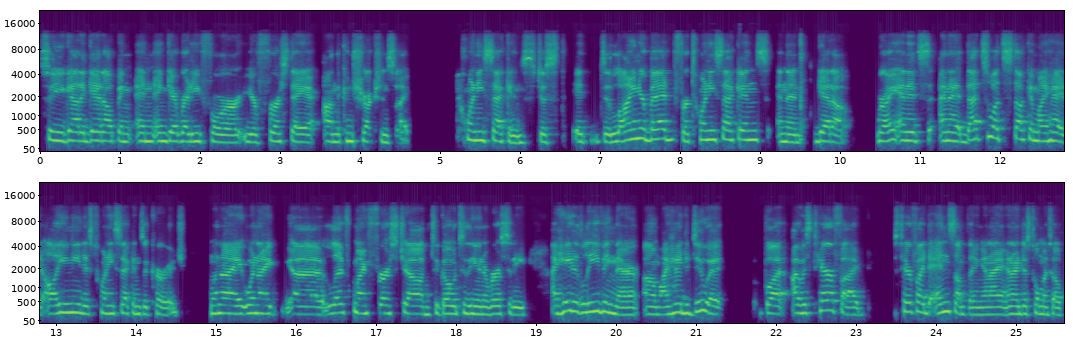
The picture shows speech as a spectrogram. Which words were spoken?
so you got to get up and, and and get ready for your first day on the construction site. 20 seconds just it lie in your bed for 20 seconds and then get up right? And it's and I, that's what's stuck in my head. All you need is 20 seconds of courage when I when I uh, left my first job to go to the university. I hated leaving there. Um, I had to do it, but I was terrified. I was terrified to end something, and I and I just told myself,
